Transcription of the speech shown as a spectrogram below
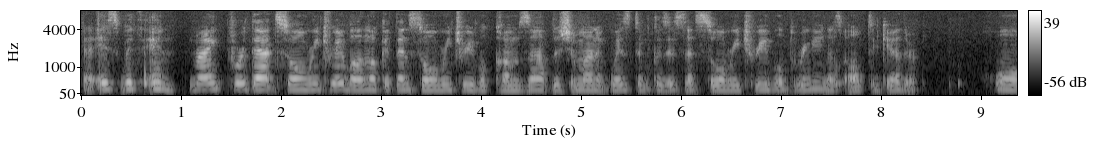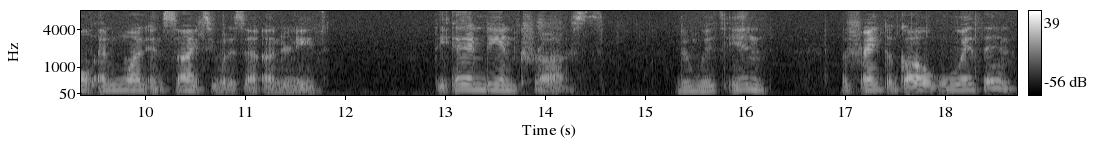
That is within, right? For that soul retrieval. And look at then soul retrieval comes up, the shamanic wisdom, because it's that soul retrieval bringing us all together, whole and one inside. See what is that underneath? the Indian cross, the within, afraid to go within,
